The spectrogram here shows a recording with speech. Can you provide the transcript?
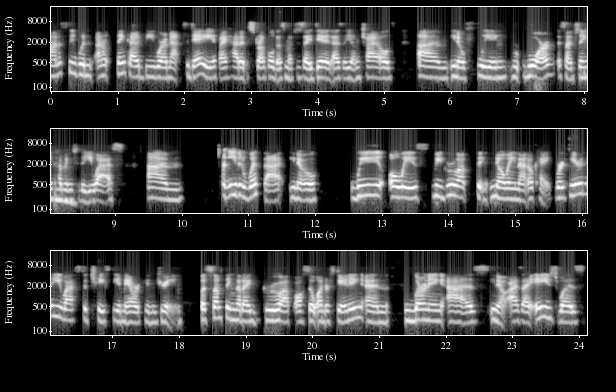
honestly wouldn't, I don't think I would be where I'm at today if I hadn't struggled as much as I did as a young child, um, you know, fleeing war essentially and coming mm-hmm. to the US. Um, and even with that, you know, we always, we grew up knowing that, okay, we're here in the US to chase the American dream. But something that I grew up also understanding and learning as, you know, as I aged was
